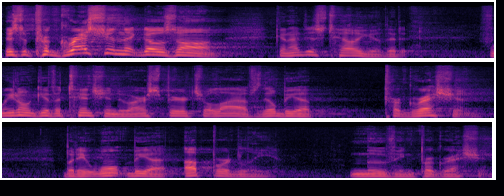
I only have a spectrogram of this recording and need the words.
There's a progression that goes on. Can I just tell you that if we don't give attention to our spiritual lives, there'll be a progression but it won't be an upwardly moving progression.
